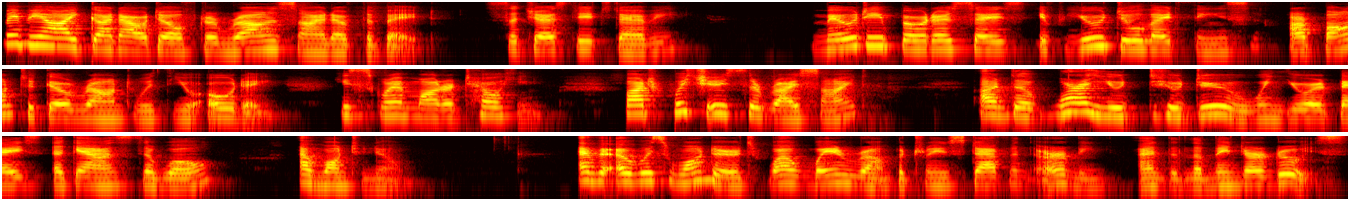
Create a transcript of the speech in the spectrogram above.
Maybe I got out of the wrong side of the bed, suggested Davy. Milty Boulter says if you do late things are bound to go round with you all day, his grandmother told him. But which is the right side? And what are you to do when you're based against the wall? I want to know. I've always wondered what went wrong between Stephen Irving and Lavender Lewis,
